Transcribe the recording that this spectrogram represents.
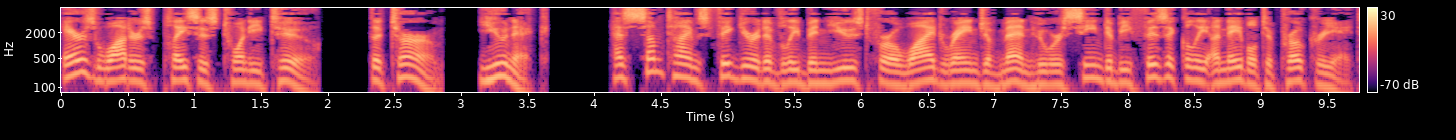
Airs Waters Places 22. The term Eunuch has sometimes figuratively been used for a wide range of men who were seen to be physically unable to procreate.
